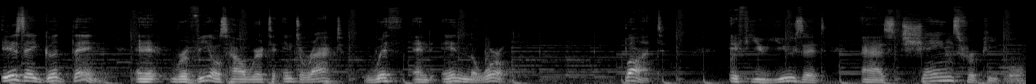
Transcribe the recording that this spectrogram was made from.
is a good thing, and it reveals how we're to interact with and in the world. But if you use it as chains for people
